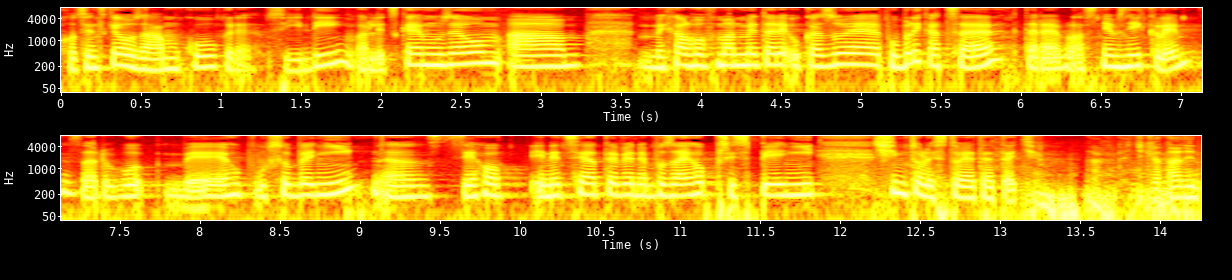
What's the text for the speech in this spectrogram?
Chocinského zámku, kde sídlí Orlické muzeum a Michal Hofman mi tady ukazuje publikace, které vlastně vznikly za dobu jeho působení, z jeho iniciativy nebo za jeho přispění. Čím to listujete teď? Tak teďka tady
